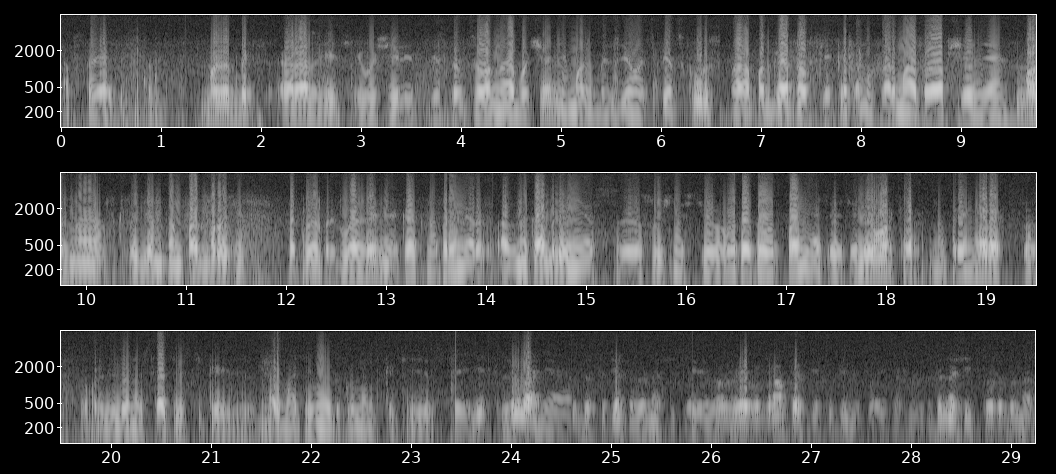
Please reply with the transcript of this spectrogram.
обстоятельства. Может быть, развить и усилить дистанционное обучение, может быть, сделать спецкурс по подготовке к этому формату общения. Можно студентам подбросить такое предложение, как, например, ознакомление с э, сущностью вот этого вот понятия телеворкер на примерах с, с определенной статистикой, нормативные документы какие есть. Есть желание до студента выносить в, в, в рамках дисциплины своей как-нибудь, доносить тоже бы надо.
